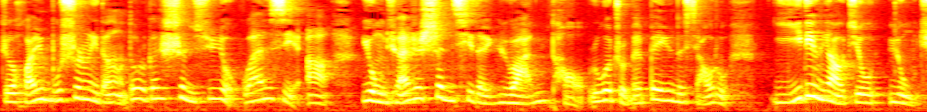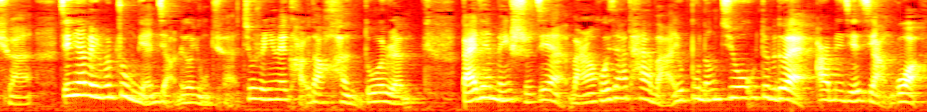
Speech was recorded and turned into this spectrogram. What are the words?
这个怀孕不顺利等等，都是跟肾虚有关系啊。涌泉是肾气的源头，如果准备备孕的小主，一定要灸涌泉。今天为什么重点讲这个涌泉？就是因为考虑到很多人白天没时间，晚上回家太晚又不能灸，对不对？二妹姐讲过，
